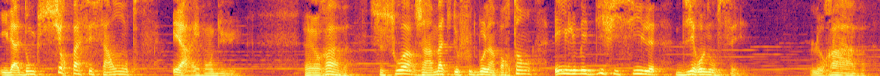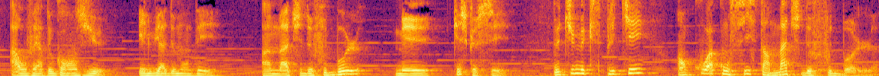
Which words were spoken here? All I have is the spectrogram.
Il a donc surpassé sa honte et a répondu euh, Rave, ce soir j'ai un match de football important et il m'est difficile d'y renoncer. Le Rave a ouvert de grands yeux et lui a demandé Un match de football? Mais qu'est-ce que c'est? Peux-tu m'expliquer en quoi consiste un match de football?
